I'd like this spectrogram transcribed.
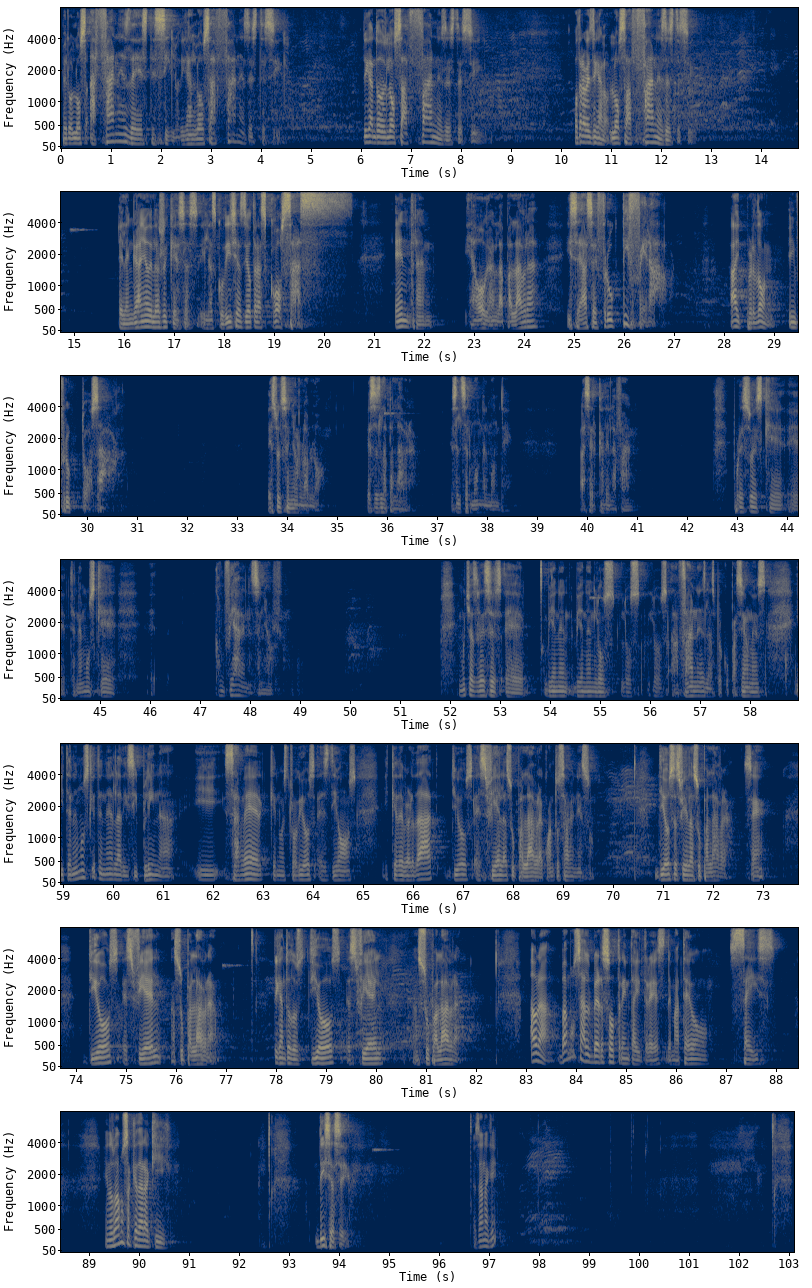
pero los afanes de este siglo, digan los afanes de este siglo Digan todos los afanes de este siglo. Otra vez díganlo, los afanes de este siglo. El engaño de las riquezas y las codicias de otras cosas entran y ahogan la palabra y se hace fructífera. Ay, perdón, infructuosa. Eso el Señor lo habló. Esa es la palabra. Es el sermón del monte acerca del afán. Por eso es que eh, tenemos que eh, confiar en el Señor. Muchas veces eh, vienen, vienen los, los, los afanes, las preocupaciones, y tenemos que tener la disciplina y saber que nuestro Dios es Dios y que de verdad Dios es fiel a su palabra. ¿Cuántos saben eso? Dios es fiel a su palabra. ¿sí? Dios es fiel a su palabra. Digan todos, Dios es fiel a su palabra. Ahora, vamos al verso 33 de Mateo 6. Y nos vamos a quedar aquí. Dice así. ¿Están aquí?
